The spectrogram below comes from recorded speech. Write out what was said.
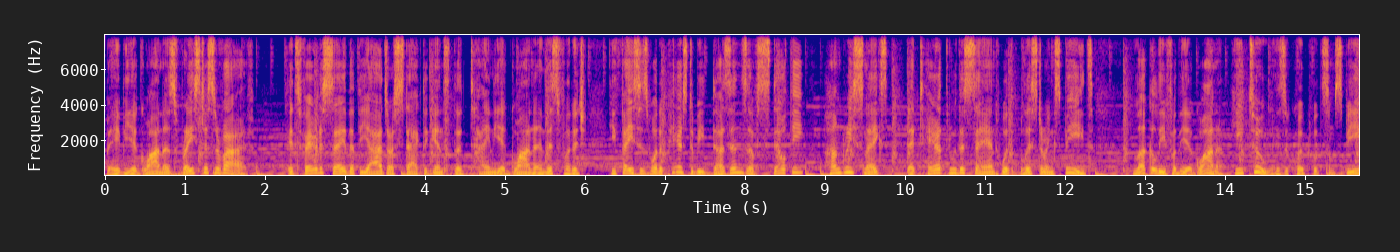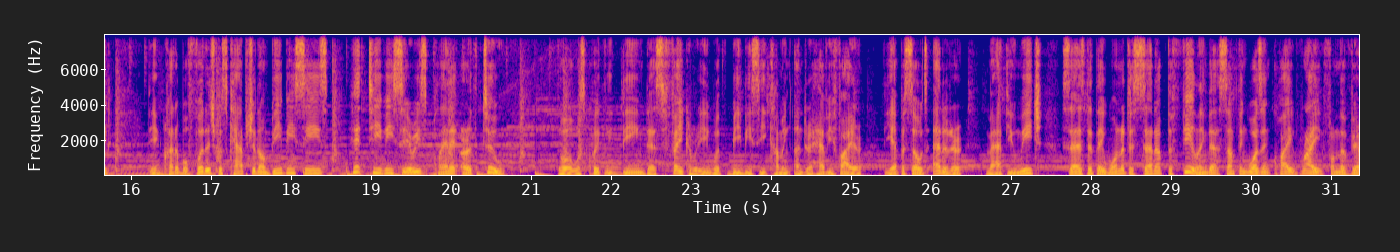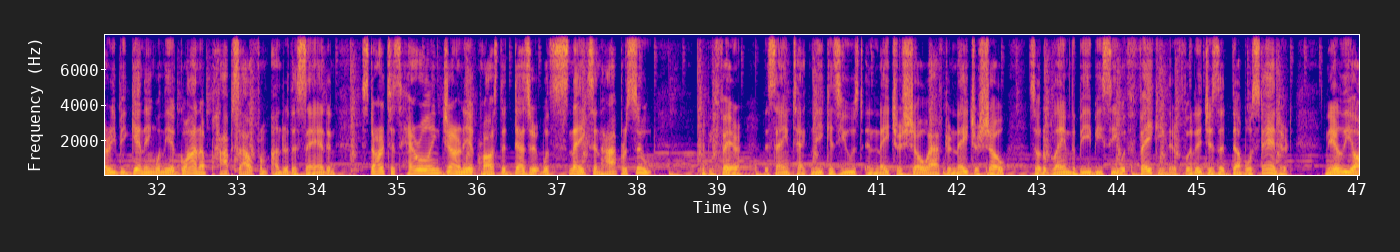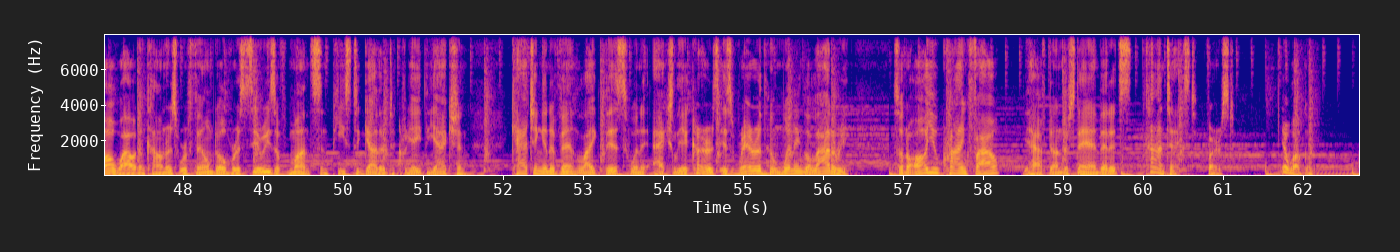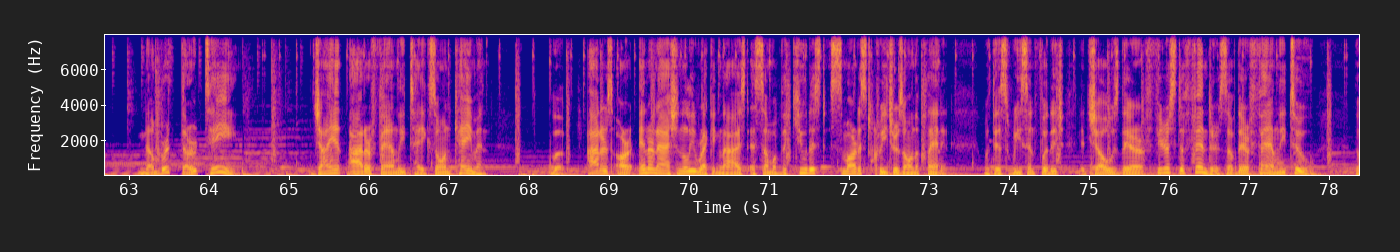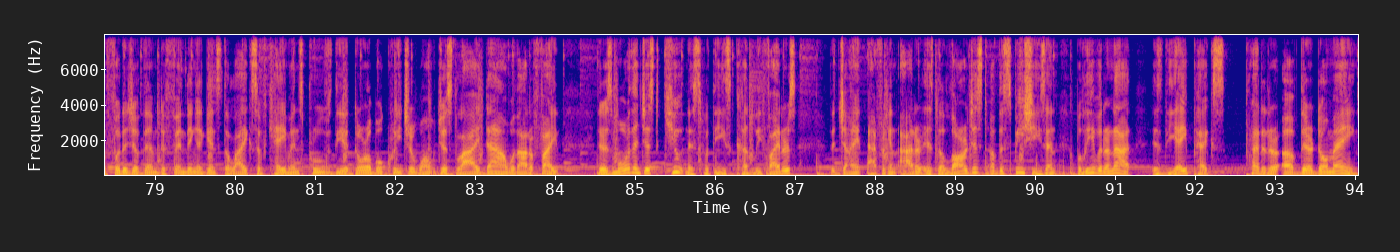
baby iguanas race to survive. It's fair to say that the odds are stacked against the tiny iguana in this footage. He faces what appears to be dozens of stealthy, hungry snakes that tear through the sand with blistering speeds. Luckily for the iguana, he too is equipped with some speed. The incredible footage was captured on BBC's hit TV series Planet Earth 2. Though it was quickly deemed as fakery, with BBC coming under heavy fire, the episode's editor, Matthew Meech, says that they wanted to set up the feeling that something wasn't quite right from the very beginning when the iguana pops out from under the sand and starts its harrowing journey across the desert with snakes in hot pursuit. To be fair, the same technique is used in nature show after nature show, so to blame the BBC with faking their footage is a double standard. Nearly all wild encounters were filmed over a series of months and pieced together to create the action. Catching an event like this when it actually occurs is rarer than winning the lottery. So to all you crying foul, you have to understand that it's context first. You're welcome. Number 13. Giant otter family takes on caiman. Look, otters are internationally recognized as some of the cutest, smartest creatures on the planet. With this recent footage, it shows they're fierce defenders of their family too. The footage of them defending against the likes of caimans proves the adorable creature won't just lie down without a fight. There's more than just cuteness with these cuddly fighters. The giant African otter is the largest of the species and, believe it or not, is the apex predator of their domain.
